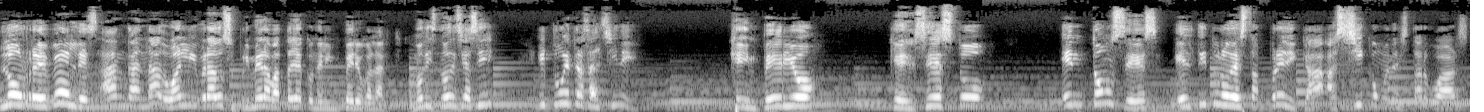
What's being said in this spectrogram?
los rebeldes han ganado, han librado su primera batalla con el imperio galáctico. ¿No, ¿No decía así? Y tú entras al cine. ¿Qué imperio? ¿Qué es esto? Entonces, el título de esta prédica, así como en Star Wars,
